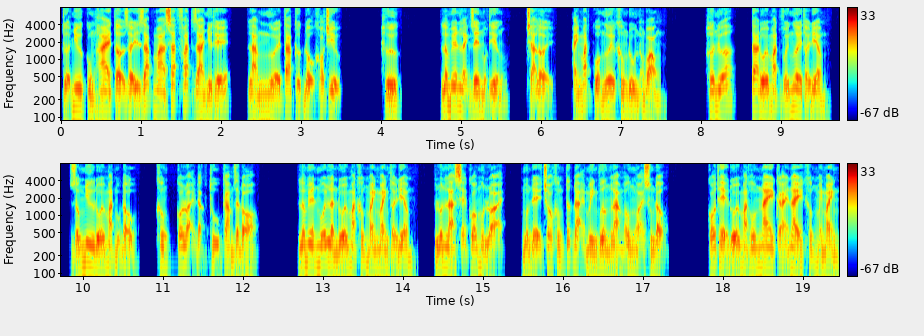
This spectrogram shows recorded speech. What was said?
tựa như cùng hai tờ giấy giáp ma sát phát ra như thế, làm người ta cực độ khó chịu. Hừ lâm viên lạnh rên một tiếng, trả lời, ánh mắt của ngươi không đủ nóng bỏng. Hơn nữa, ta đối mặt với ngươi thời điểm, giống như đối mặt một đầu, không có loại đặc thù cảm giác đó. Lâm viên mỗi lần đối mặt khổng manh manh thời điểm, luôn là sẽ có một loại muốn để cho khổng tức đại minh vương làm ông ngoại xung động. Có thể đối mặt hôm nay cái này khổng manh manh,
